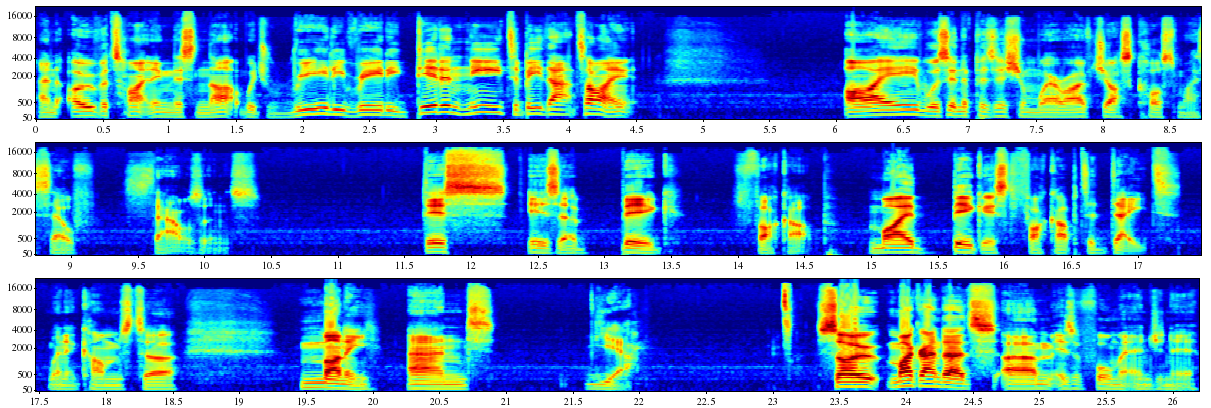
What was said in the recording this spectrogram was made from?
and over tightening this nut, which really, really didn't need to be that tight, I was in a position where I've just cost myself thousands. This is a big fuck up. My biggest fuck up to date when it comes to money and yeah. So my granddad's um, is a former engineer.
